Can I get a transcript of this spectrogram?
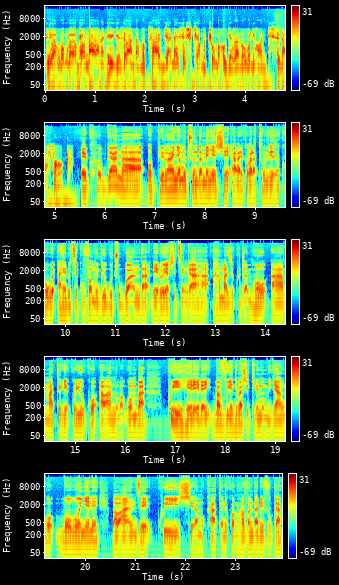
Biba ngombwa n'abana ntibigeze bandamutsa nahise nshikira mu cyumba kugeza n'ubu ni ho ndi sinasohoka ego bwana opulent nyamucunda amenyeshe abariko baratumviriza ko we aherutse kuva mu gihugu c'u rwanda rero yashitse ngaha hamaze kujamwo amategeko y'uko abantu bagomba kwiherera bavuye ntibashikire mu miryango bo bonyene babanze kwishira mu kato niko hava ndabivuga.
